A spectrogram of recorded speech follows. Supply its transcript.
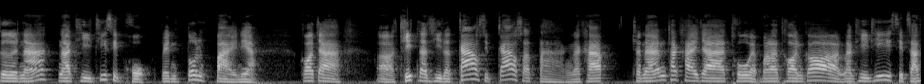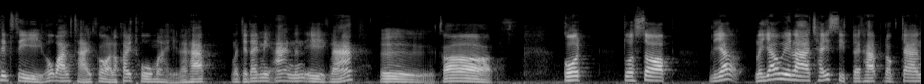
เกินนะ นาทีที่ 16 เป็นต้นไปเนี่ย ก็จะคิดนาทีละ 99 สตางค์นะครับ ฉะนั้นถ้าใครจะโทรแบบมาราธอนก็นาทีที่ 13 14 ก็วางสายก่อนแล้วค่อยโทรใหม่นะครับ มันจะได้ไม่อ้างนั่นเองนะ เออ ก็กด ตรวจสอบระยะระยะเวลาใช้สิทธิ์นะครับ ดอกจัน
